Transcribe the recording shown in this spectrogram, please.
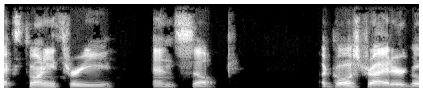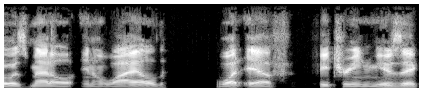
X23, and Silk. A Ghost Rider goes metal in a wild What If featuring music,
